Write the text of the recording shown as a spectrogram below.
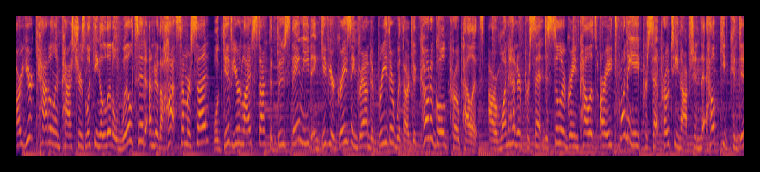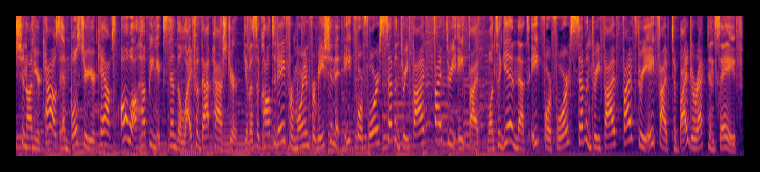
Are your cattle and pastures looking a little wilted under the hot summer sun? Well, give your livestock the boost they need and give your grazing ground a breather with our Dakota Gold Pro pellets. Our 100% distiller grain pellets are a 28% protein option that help keep condition on your cows and bolster your calves, all while helping extend the life of that pasture. Give us a call today for more information at 844 735 5385. Once again, that's 844 735 5385 to buy direct and save.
